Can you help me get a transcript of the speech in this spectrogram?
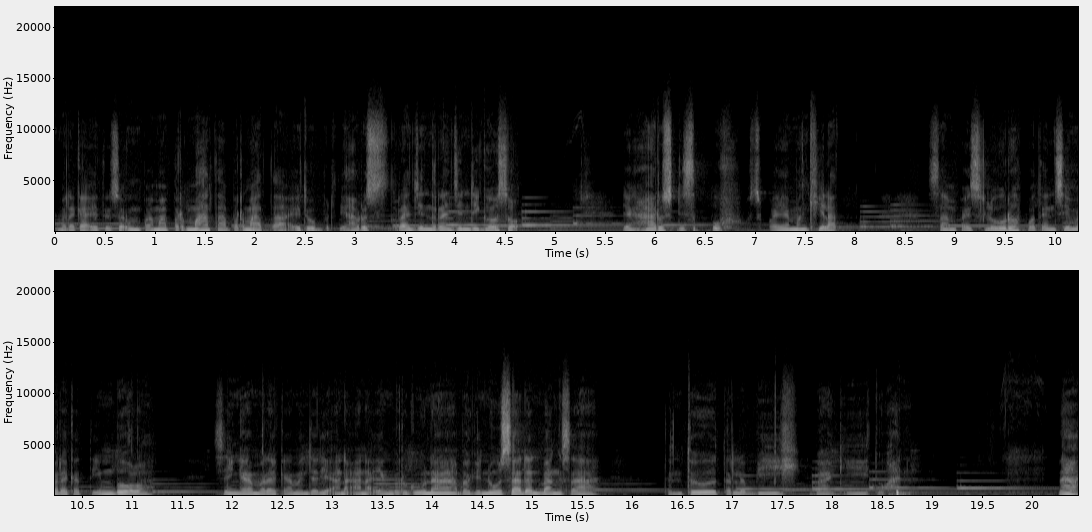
mereka itu seumpama permata-permata, itu berarti harus rajin-rajin digosok. Yang harus disepuh supaya mengkilat. Sampai seluruh potensi mereka timbul. Sehingga mereka menjadi anak-anak yang berguna bagi nusa dan bangsa, tentu terlebih bagi Tuhan. Nah,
